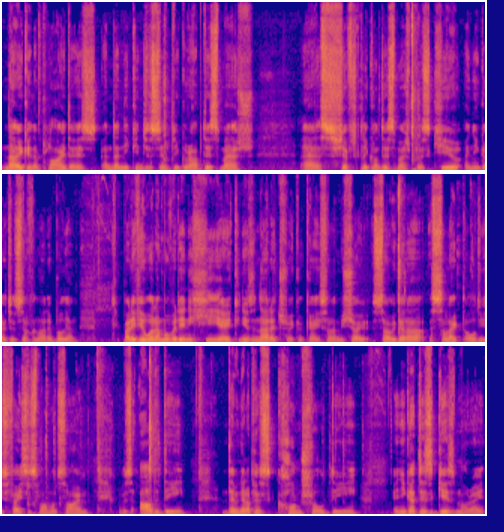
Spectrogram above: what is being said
Now you can apply this and then you can just simply grab this mesh, uh, shift click on this mesh, press Q and you got yourself another boolean. But if you want to move it in here, you can use another trick, okay? So let me show you. So we're gonna select all these faces one more time. Press Alt D, then we're gonna press Control D, and you got this gizmo, right?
